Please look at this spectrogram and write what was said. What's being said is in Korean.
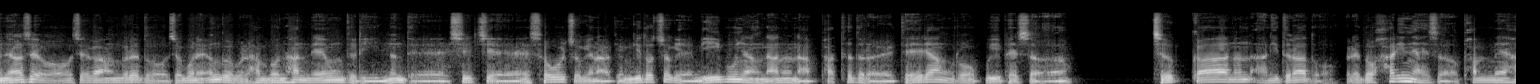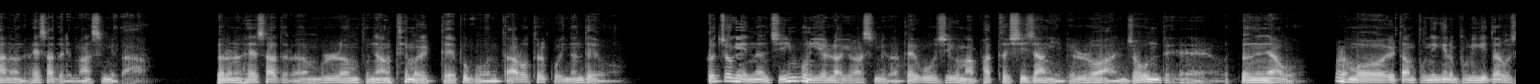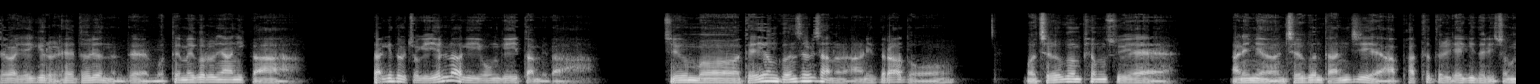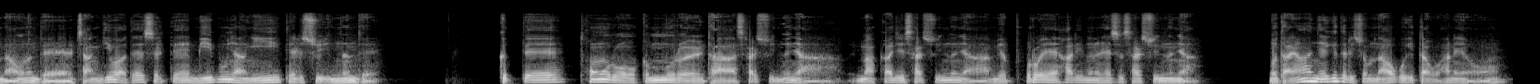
안녕하세요. 제가 안 그래도 저번에 언급을 한번 한 내용들이 있는데 실제 서울 쪽이나 경기도 쪽에 미분양 나는 아파트들을 대량으로 구입해서 저가는 아니더라도 그래도 할인해서 판매하는 회사들이 많습니다. 그런 회사들은 물론 분양팀을 대부분 따로 들고 있는데요. 그쪽에 있는 지인분이 연락이 왔습니다. 대구 지금 아파트 시장이 별로 안 좋은데 어떠냐고 뭐 일단 분위기는 분위기대로 제가 얘기를 해드렸는데 뭐 때문에 그러냐니까 자기들 쪽에 연락이 온 게 있답니다. 지금 뭐 대형 건설사는 아니더라도 뭐 적은 평수에 아니면 적은 단지의 아파트들 얘기들이 좀 나오는데 장기화 됐을 때 미분양이 될 수 있는데 그때 통으로 건물을 다 살 수 있느냐 얼마까지 살 수 있느냐 몇 프로의 할인을 해서 살 수 있느냐 뭐 다양한 얘기들이 좀 나오고 있다고 하네요.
